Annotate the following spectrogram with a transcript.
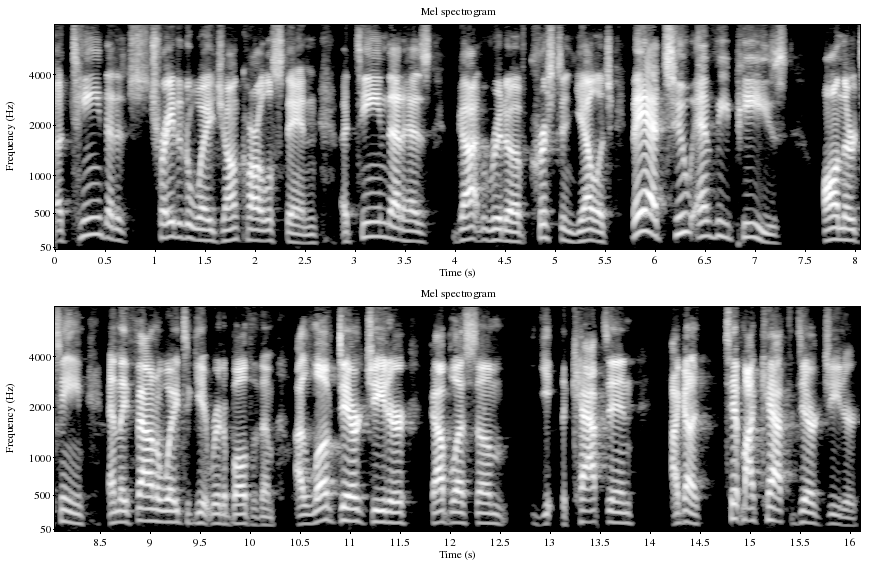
a team that has traded away Giancarlo Stanton, a team that has gotten rid of Christian Yelich. They had two MVPs on their team, and they found a way to get rid of both of them. I love Derek Jeter. God bless him, the captain. I got to tip my cap to Derek Jeter,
